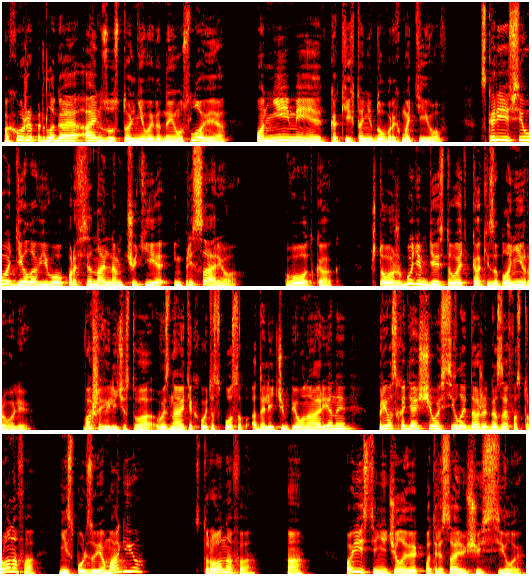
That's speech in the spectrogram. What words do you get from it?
Похоже, предлагая Айнзу столь невыгодные условия, он не имеет каких-то недобрых мотивов. Скорее всего, дело в его профессиональном чутье импресарио. Вот как. Что ж, будем действовать, как и запланировали. Ваше Величество, вы знаете какой-то способ одолеть чемпиона арены, превосходящего силой даже Газефа Стронофа, не используя магию? Стронофа? Ха, поистине человек потрясающей силы.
